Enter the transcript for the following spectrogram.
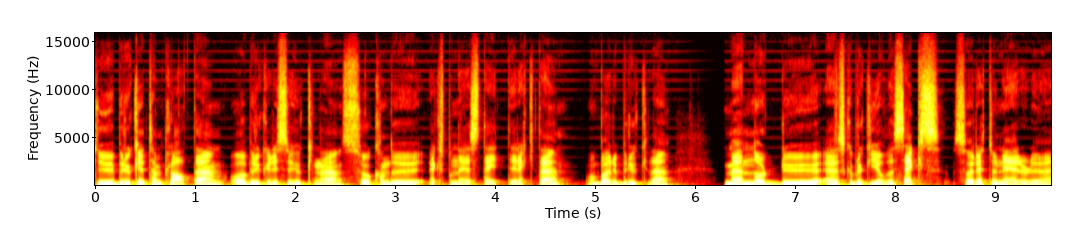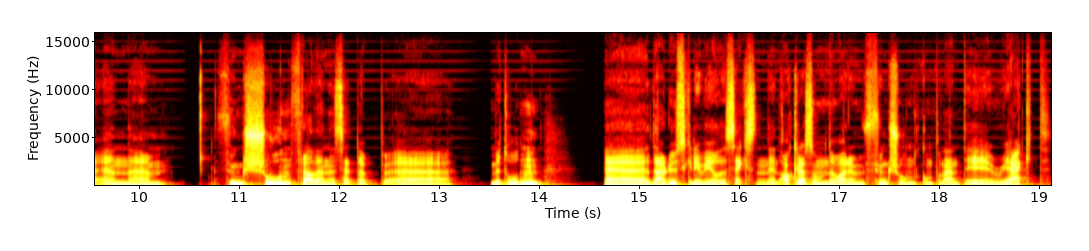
du bruker templatet og bruker disse hookene, så kan du eksponere state direkte og bare bruke det. Men når du eh, skal bruke JD6, så returnerer du en um, funksjon fra denne setup-metoden der du skriver JD6-en din, akkurat som det var en funksjonskomponent i React.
